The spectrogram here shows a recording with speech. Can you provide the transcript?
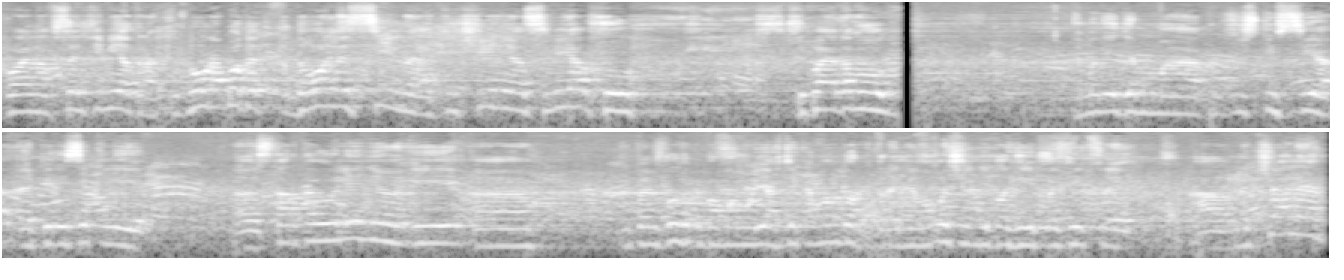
буквально в сантиметрах. Ну, работает довольно сильное течение сверху. И поэтому мы видим э, практически все э, пересекли стартовую линию и не повезло только, по-моему, яхте Командор, которая имела очень неплохие позиции а, в начале.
